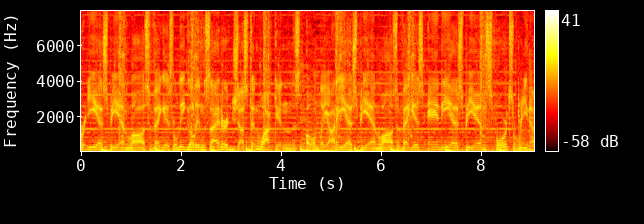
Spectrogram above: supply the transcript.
For ESPN Las Vegas legal insider Justin Watkins, only on ESPN Las Vegas and ESPN Sports Reno.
